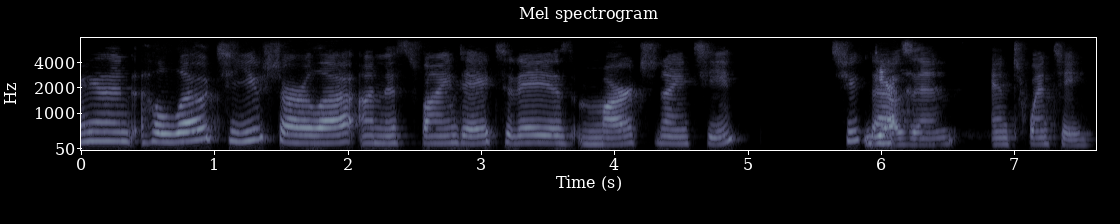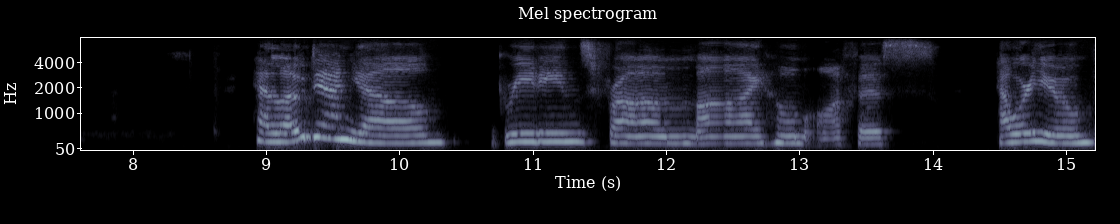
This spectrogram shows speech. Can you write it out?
And hello to you, Charla, on this fine day. Today is March 19th, 2020. Hello, Danielle. Greetings from my home office. How are you?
